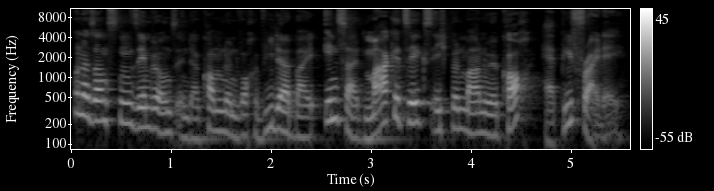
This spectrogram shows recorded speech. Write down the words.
Und ansonsten sehen wir uns in der kommenden Woche wieder bei Inside Markets X. Ich bin Manuel Koch. Happy Friday!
